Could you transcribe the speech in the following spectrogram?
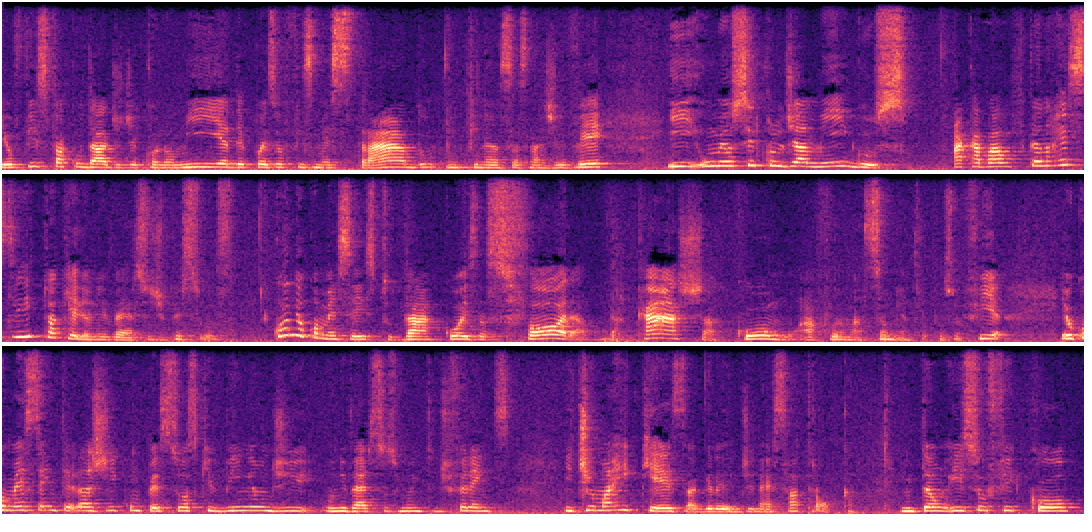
Eu fiz faculdade de economia, depois eu fiz mestrado em finanças na GV e o meu círculo de amigos acabava ficando restrito àquele universo de pessoas. Quando eu comecei a estudar coisas fora da caixa, como a formação em antroposofia, eu comecei a interagir com pessoas que vinham de universos muito diferentes e tinha uma riqueza grande nessa troca. Então, isso ficou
